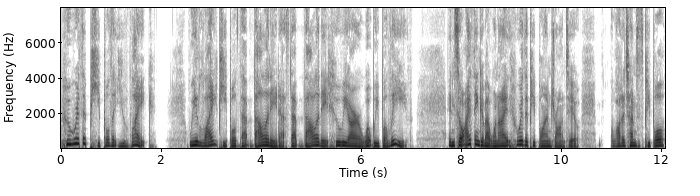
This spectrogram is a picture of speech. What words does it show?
Who are the people that you like? We like people that validate us, that validate who we are or what we believe. And so I think about when I, who are the people I'm drawn to? A lot of times it's people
